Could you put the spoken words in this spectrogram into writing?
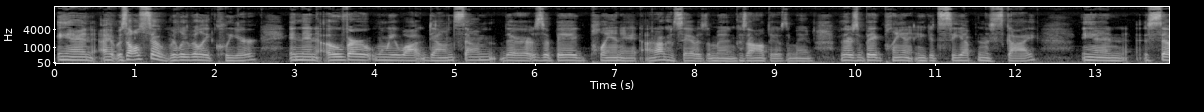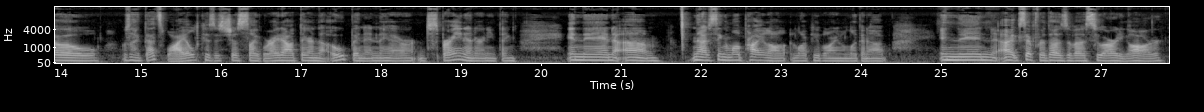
and it was also really really clear and then over when we walked down some there's a big planet. I'm not gonna say it was the moon because i don't think it was the moon but there's a big planet you could see up in the sky. And so I was like that's wild because it's just like right out there in the open and they aren't spraying it or anything. And then um and i was thinking well probably a lot, a lot of people aren't even looking up. And then uh, except for those of us who already are.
